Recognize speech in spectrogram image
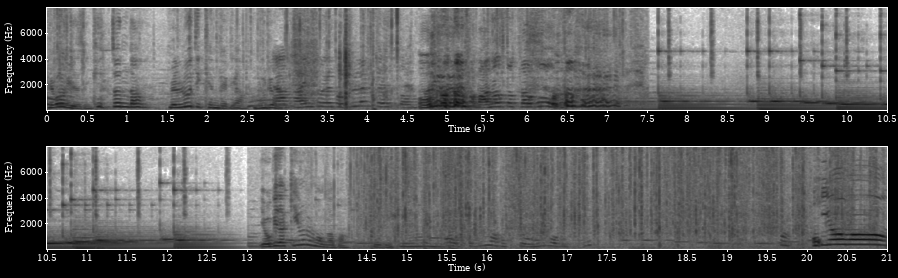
대박이지 개쩐다. 멜로디 캔들이야 무료 야 다이소에서 플렉스했어 어. 다이소에서 만원 썼다고 여기다 끼우는 건가 봐. 여기. 귀여워.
